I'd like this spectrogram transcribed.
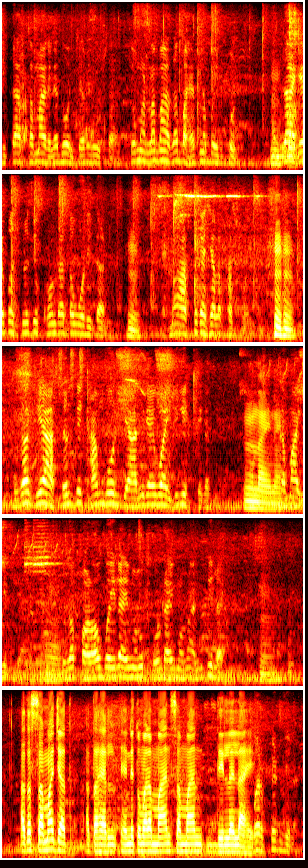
तिथं आता मागल्या दोन चार दिवसात तो म्हणला माझा बाहेरनं बैल कोण? आणि जाग्यापासून ते खोंड आता ओढीत आण मग असं कशाला फसवायचं? तुझा जे असेल ते ठाम बोल की आम्ही काही वायदी घेतली का. नाही? नाही का मागितली हम्म, तुझा पळाव बैल आहे म्हणून खोंड आहे म्हणून आम्ही दिलाय. आता समाजात आता ह्या ह्याने तुम्हाला मान सन्मान दिलेला आहे. परफेक्ट दिलाय.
